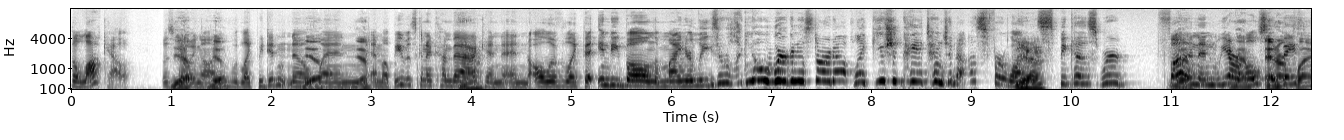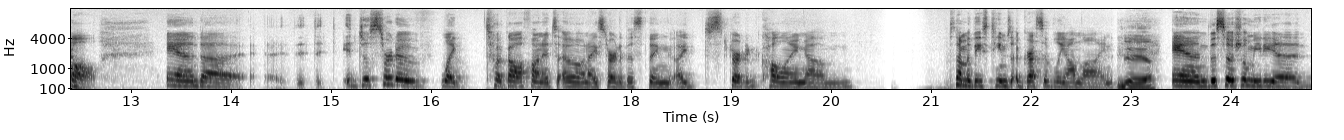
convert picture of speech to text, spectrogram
the lockout was Yeah, going on. yeah. Like we didn't know Yeah, when yeah. MLB was going to come back, and and all of like the indie ball and the minor leagues. They were like, no, we're going to start up. Like you should pay attention to us for once Yeah. because we're fun Yeah, and we are yeah, also and are playing. baseball. And uh, it, it just sort of like took off on its own. I started this thing. I started calling um, some of these teams aggressively online Yeah, yeah. and the social media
